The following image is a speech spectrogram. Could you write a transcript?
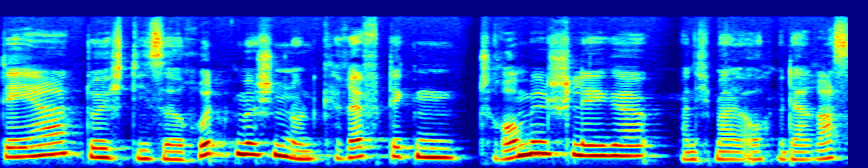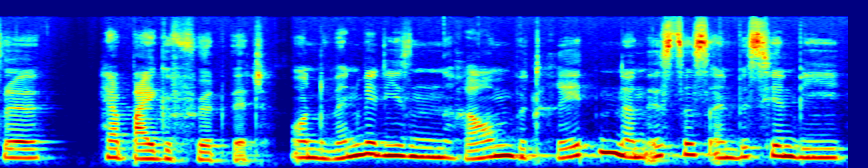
der durch diese rhythmischen und kräftigen Trommelschläge, manchmal auch mit der Rassel, herbeigeführt wird. Und wenn wir diesen Raum betreten, dann ist es ein bisschen wie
